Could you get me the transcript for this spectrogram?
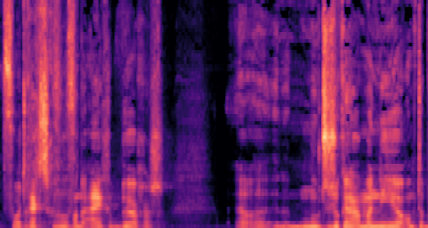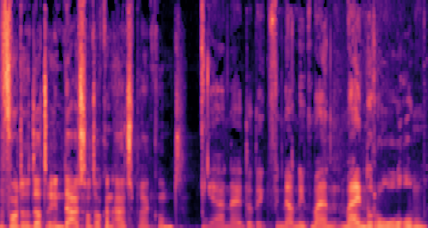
voor, het rechtsgevoel van de eigen burgers uh, moeten zoeken naar een manier om te bevorderen dat er in Duitsland ook een uitspraak komt? Ja, nee, dat, ik vind nou niet mijn, mijn rol om,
